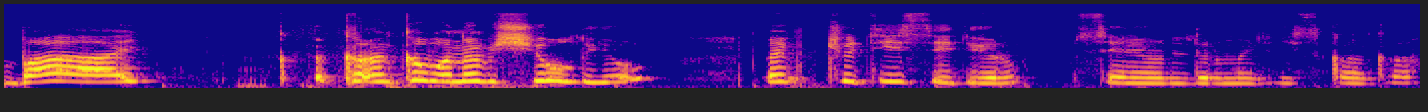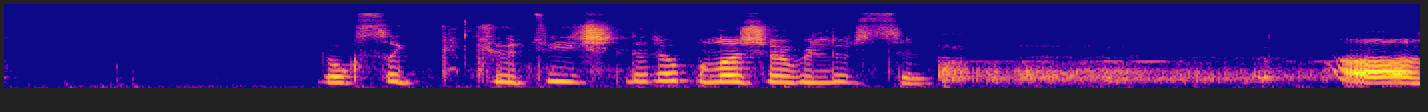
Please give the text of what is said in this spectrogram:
Bye. Kanka bana bir şey oluyor. Ben kötü hissediyorum. Seni öldürmeliyiz kanka. Yoksa kötü işlere bulaşabilirsin. Aa.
